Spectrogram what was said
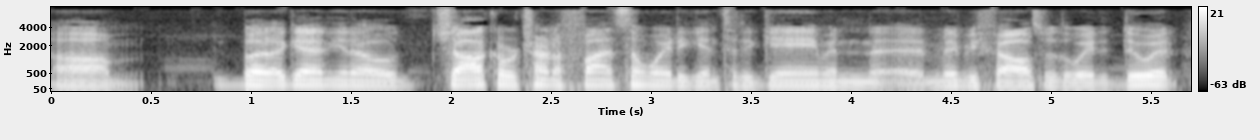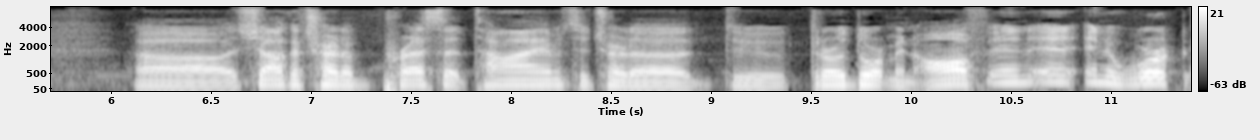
Um, but again, you know, Schalke were trying to find some way to get into the game, and uh, maybe fouls were the way to do it. Uh, Schalke tried to press at times to try to to throw Dortmund off, and, and, and it worked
